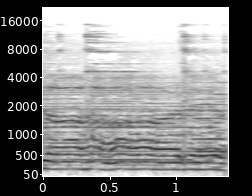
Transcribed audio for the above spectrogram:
Krishna Hare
